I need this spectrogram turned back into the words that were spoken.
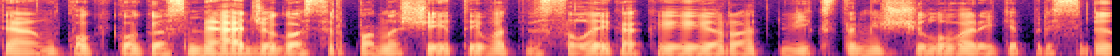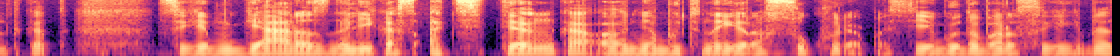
ten kokios medžiagos ir panašiai. Tai vat visą laiką, kai yra atvykstam į Šiluvą, reikia prisiminti, kad, sakykime, geras dalykas atsitinka, o nebūtinai yra sukūriamas. Jeigu dabar, sakykime,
